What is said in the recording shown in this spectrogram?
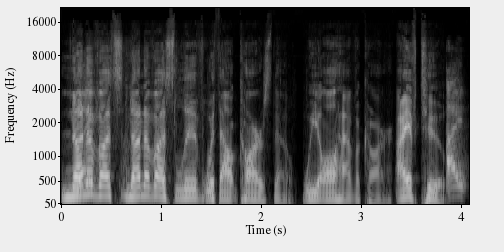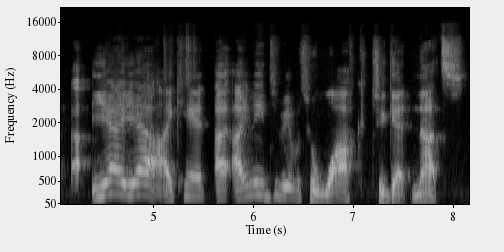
none like- of us none of us live without cars though. We all have a car. I have two. I uh, yeah yeah. I can't. I, I need to be able to walk to get nuts.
